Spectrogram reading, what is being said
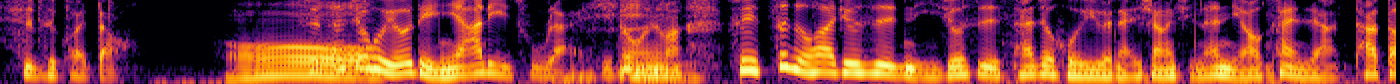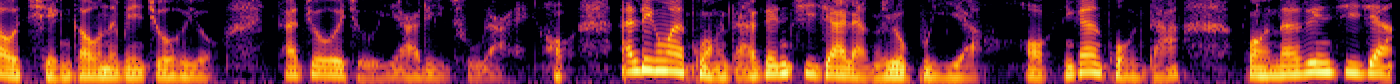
是不是快到？哦，所以他就会有点压力出来，你懂我意思吗？所以这个话就是你就是他就回原来箱型，那你要看一下他到前高那边就会有他就会有压力出来。好，那另外广达跟技嘉两个又不一样。哦，你看广达，广达跟技嘉，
